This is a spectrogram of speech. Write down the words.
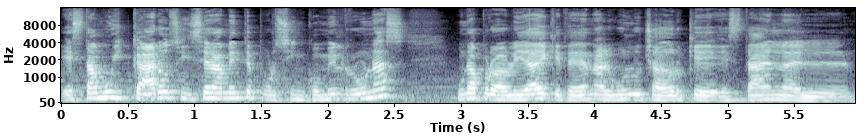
está muy caro, sinceramente, por 5000 runas. Una probabilidad de que te den algún luchador que está en el,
